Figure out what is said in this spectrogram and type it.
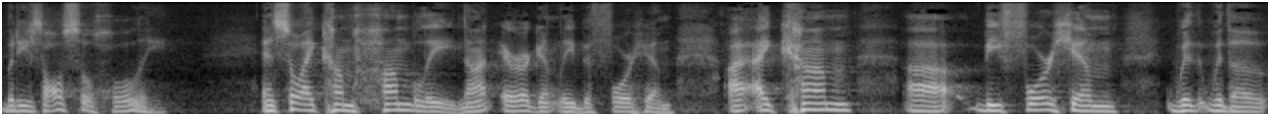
but He's also holy. And so I come humbly, not arrogantly, before him. I, I come uh, before him with, with a,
